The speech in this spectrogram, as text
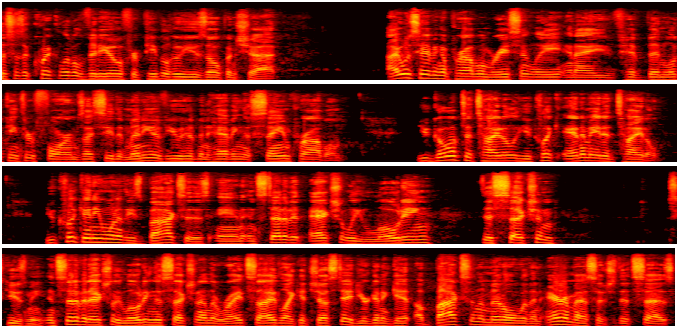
this is a quick little video for people who use OpenShot. I was having a problem recently and I have been looking through forums. I see that many of you have been having the same problem. You go up to title, you click animated title. You click any one of these boxes and instead of it actually loading this section, excuse me, instead of it actually loading this section on the right side like it just did, you're going to get a box in the middle with an error message that says,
